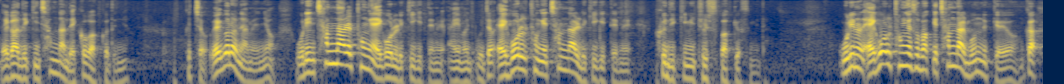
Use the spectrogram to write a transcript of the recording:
내가 느낀 참나 내 거 같거든요. 그렇죠? 왜 그러냐면요. 우린 참나를 통해 에고를 느끼기 때문에 아니 뭐죠? 에고를 통해 참나를 느끼기 때문에 그 느낌이 들 수밖에 없습니다. 우리는 에고를 통해서밖에 참나를 못 느껴요. 그러니까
